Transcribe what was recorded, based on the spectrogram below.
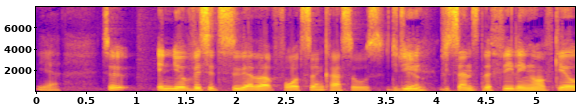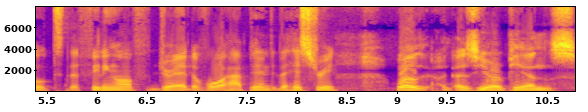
Yeah. So, in your visits to the other forts and castles, did you yeah. sense the feeling of guilt, the feeling of dread of what happened, the history? Well, as Europeans,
